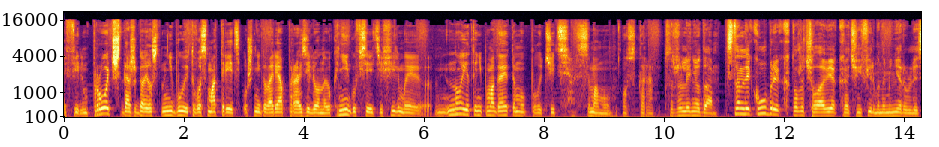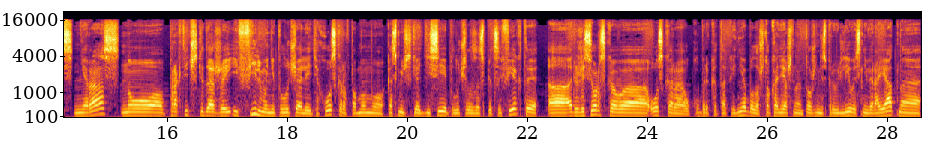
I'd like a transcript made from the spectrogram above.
фильм «Прочь», даже говорил, что не будет его смотреть, уж не говоря про «Зеленую книгу», все эти фильмы, но это не помогает ему получить самому Оскара. К сожалению, да. Стэнли Кубрик, тоже человек, чьи фильмы номинировались не раз, но практически даже и фильмы не получали этих Оскаров. По-моему, «Космическая Одиссея» получила за спецэффекты, а режиссерского Оскара у Кубрика так и не было, что, конечно, тоже несправедливость невероятно,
